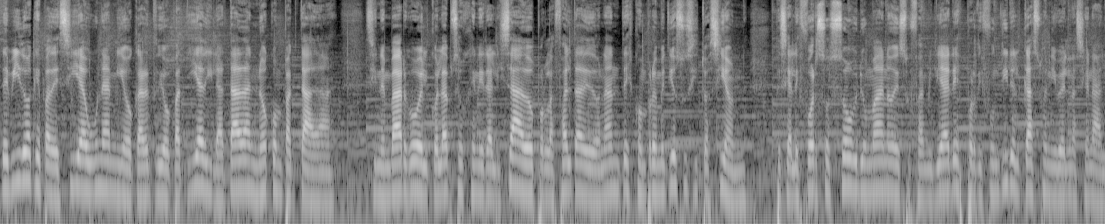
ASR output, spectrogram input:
debido a que padecía una miocardiopatía dilatada no compactada. Sin embargo, el colapso generalizado por la falta de donantes comprometió su situación, pese al esfuerzo sobrehumano de sus familiares por difundir el caso a nivel nacional.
